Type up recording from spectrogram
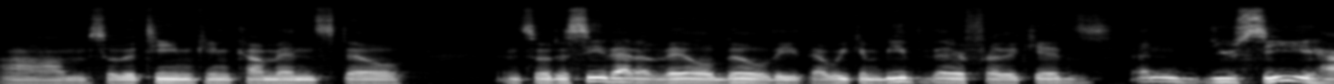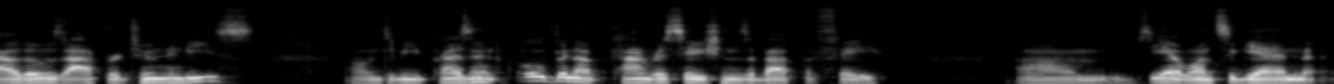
um, so the team can come in still. And so to see that availability that we can be there for the kids and you see how those opportunities um, to be present open up conversations about the faith. Um, so yeah once again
